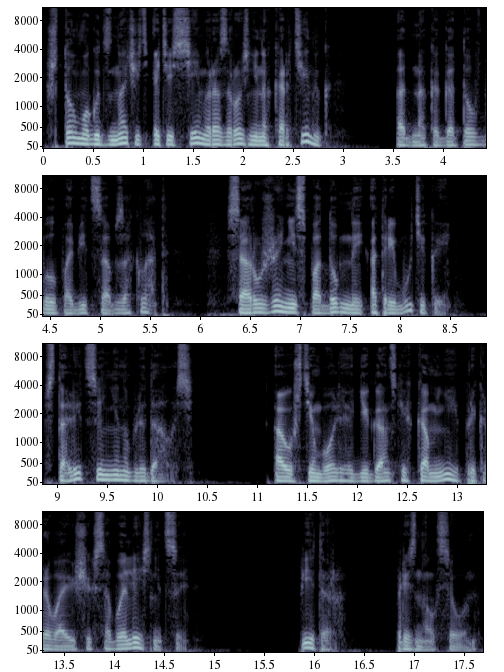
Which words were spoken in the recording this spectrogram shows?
что могут значить эти семь разрозненных картинок, однако готов был побиться об заклад. Сооружений с подобной атрибутикой в столице не наблюдалось. А уж тем более гигантских камней, прикрывающих собой лестницы. «Питер», — признался он, —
